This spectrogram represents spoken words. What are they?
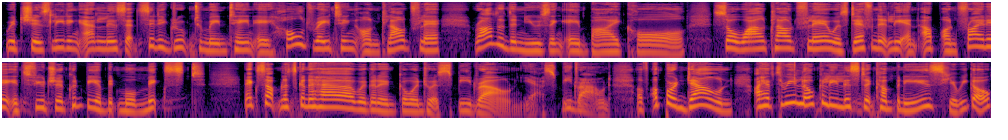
which is leading analysts at Citigroup to maintain a hold rating on Cloudflare rather than using a buy call. So while Cloudflare was definitely an up on Friday, its future could be a bit more mixed. Next up, let's gonna have we're gonna go into a speed round. Yeah, speed round of up or down. I have three locally listed companies. Here we go.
